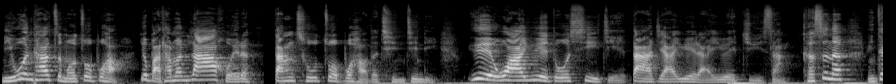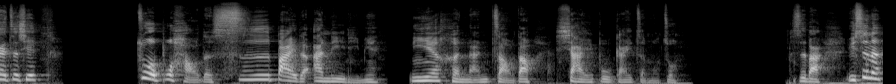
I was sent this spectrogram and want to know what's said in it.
你问他怎么做不好，又把他们拉回了当初做不好的情境里，越挖越多细节，大家越来越沮丧。可是呢，你在这些做不好的失败的案例里面，你也很难找到下一步该怎么做。是吧？于是呢，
